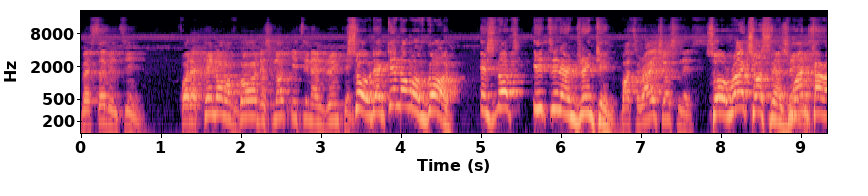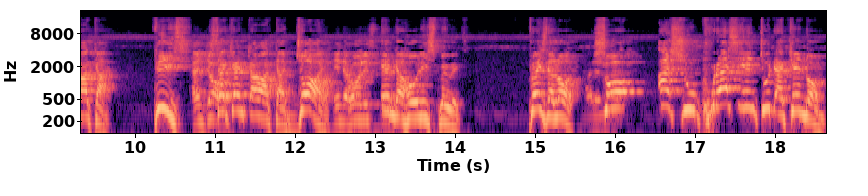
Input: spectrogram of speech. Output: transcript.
verse 17. For the kingdom of God is not eating and drinking, So the kingdom of God is not eating and drinking. but righteousness So righteousness, one character, peace, And joy. second character, joy in the Holy Spirit. in the Holy Spirit. Praise the Lord. Hallelujah. So as you press into the kingdom,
